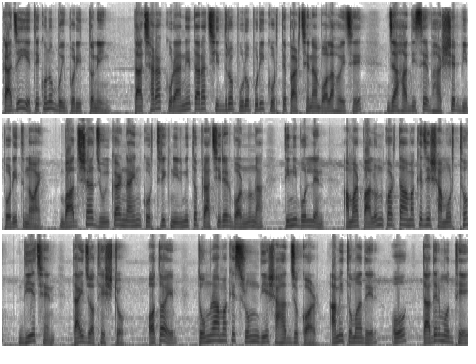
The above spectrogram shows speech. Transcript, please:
কাজেই এতে কোনো বৈপরীত্য নেই। তাছাড়া কোরআনে তারা ছিদ্র পুরোপুরি করতে পারছে না বলা হয়েছে, যা হাদিসের ভাষ্যের বিপরীত নয়। বাদশাহ জুলকার নাইন কর্তৃক নির্মিত প্রাচীরের বর্ণনা তিনি বললেন, আমার পালনকর্তা আমাকে যে সামর্থ্য দিয়েছেন, তাই যথেষ্ট। অতএব তোমরা আমাকে শ্রম দিয়ে সাহায্য কর। আমি তোমাদের ও তাদের মধ্যে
